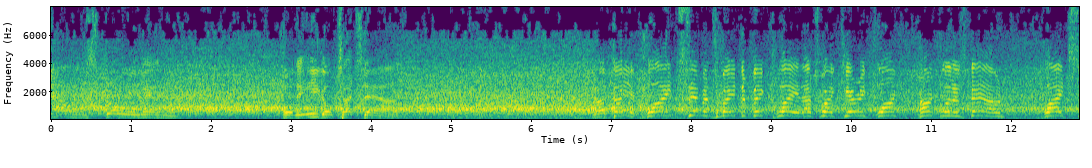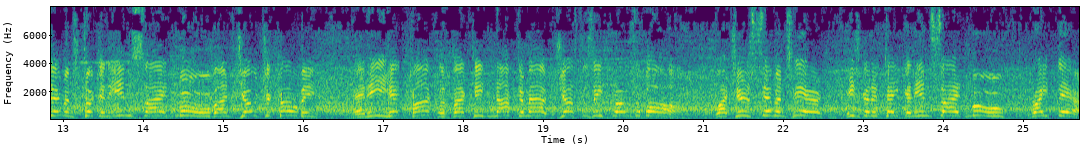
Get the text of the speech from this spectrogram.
Allen strolled in for the Eagle touchdown. I'll tell you, Clyde Simmons made the big play. That's why Cary Conklin is down. Clyde Simmons took an inside move on Joe Jacoby, and he hit Conklin. In fact, he knocked him out just as he throws the ball. Watch, here's Simmons here. He's going to take an inside move right there.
